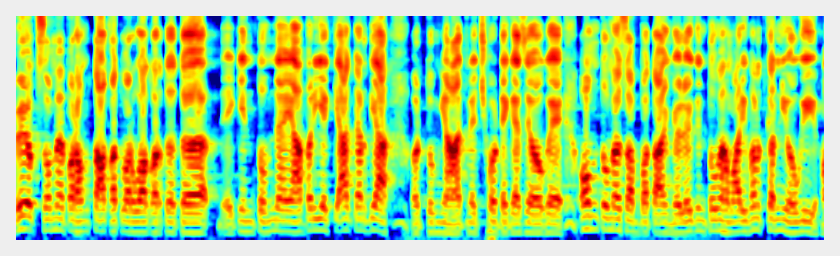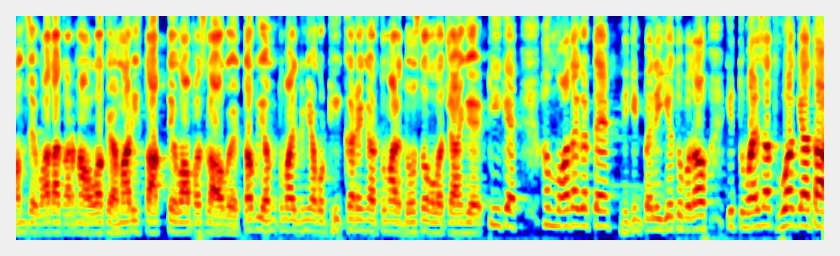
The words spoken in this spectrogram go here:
एक समय पर हम ताकतवर हुआ करते थे। लेकिन तुमने यहाँ पर ये क्या कर दिया? और तुम यहाँ इतने छोटे कैसे हो गए? हम तुम्हें सब बताएँगे लेकिन तुम्हें हमारी मदद करनी होगी। हमसे वादा करना होगा कि हमारी ताकतें वापस लाओगे, तभी हम तुम्हारी दुनिया को ठीक करेंगे और तुम्हारे दोस्तों को बचाएँगे। ठीक है, हम वादा करते हैं। लेकिन पहले ये तो बताओ कि तुम्हारे साथ हुआ क्या था?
